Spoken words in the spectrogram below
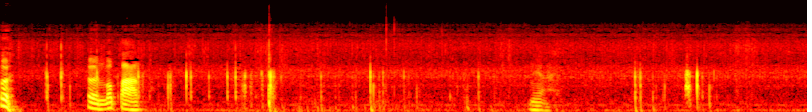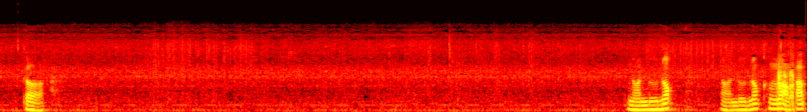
เออเอินว่าปาก เนี่ย ก็ นอนดูนก นอนดูนกข้างนอกครับ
